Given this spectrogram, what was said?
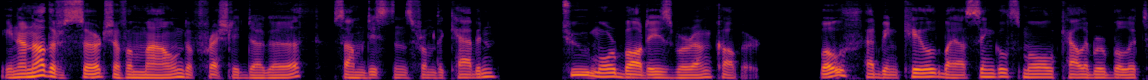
In another search of a mound of freshly dug earth, some distance from the cabin, two more bodies were uncovered. Both had been killed by a single small caliber bullet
